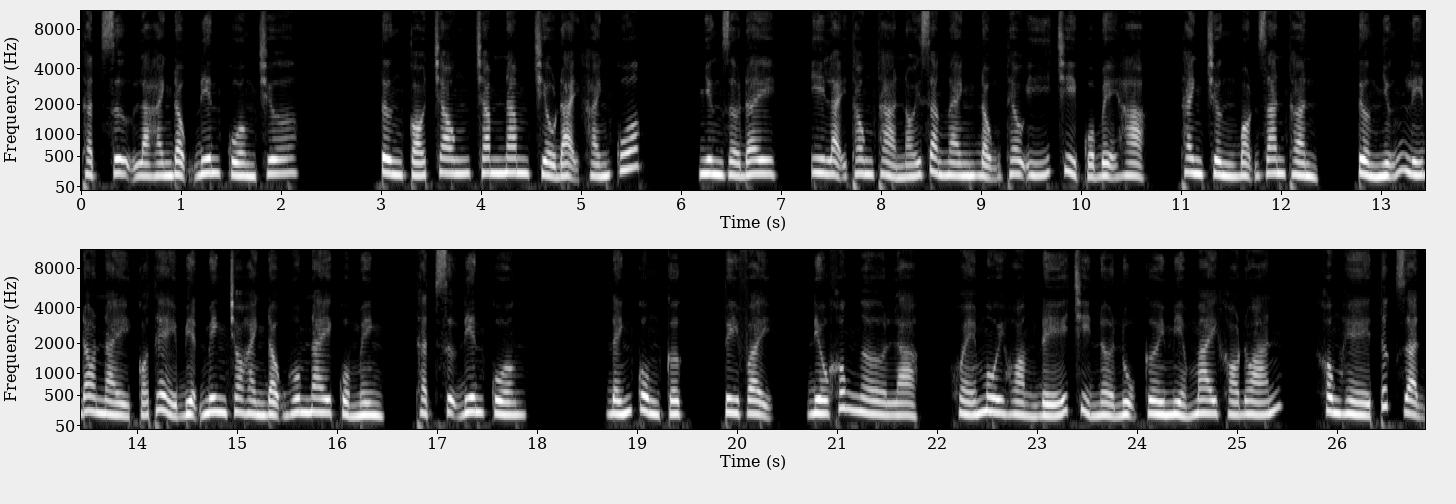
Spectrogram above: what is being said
thật sự là hành động điên cuồng chưa? Từng có trong trăm năm triều đại Khánh Quốc, nhưng giờ đây, y lại thông thả nói rằng hành động theo ý chỉ của bệ hạ, thanh trừng bọn gian thần, tưởng những lý do này có thể biện minh cho hành động hôm nay của mình, thật sự điên cuồng. Đánh cùng cực, tuy vậy, điều không ngờ là khóe môi hoàng đế chỉ nở nụ cười mỉa mai khó đoán, không hề tức giận,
